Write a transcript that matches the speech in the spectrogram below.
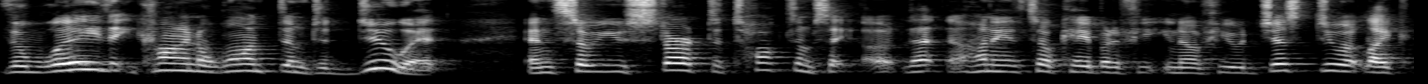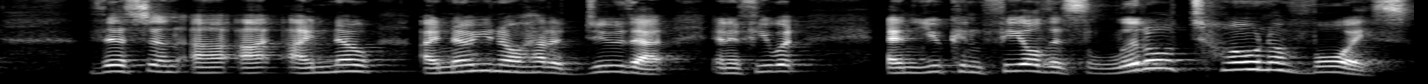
the way that you kind of want them to do it. And so you start to talk to them, say, oh, that, "Honey, it's okay, but if you, you know, if you would just do it like this, and uh, I, I know, I know you know how to do that, and if you would, and you can feel this little tone of voice.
